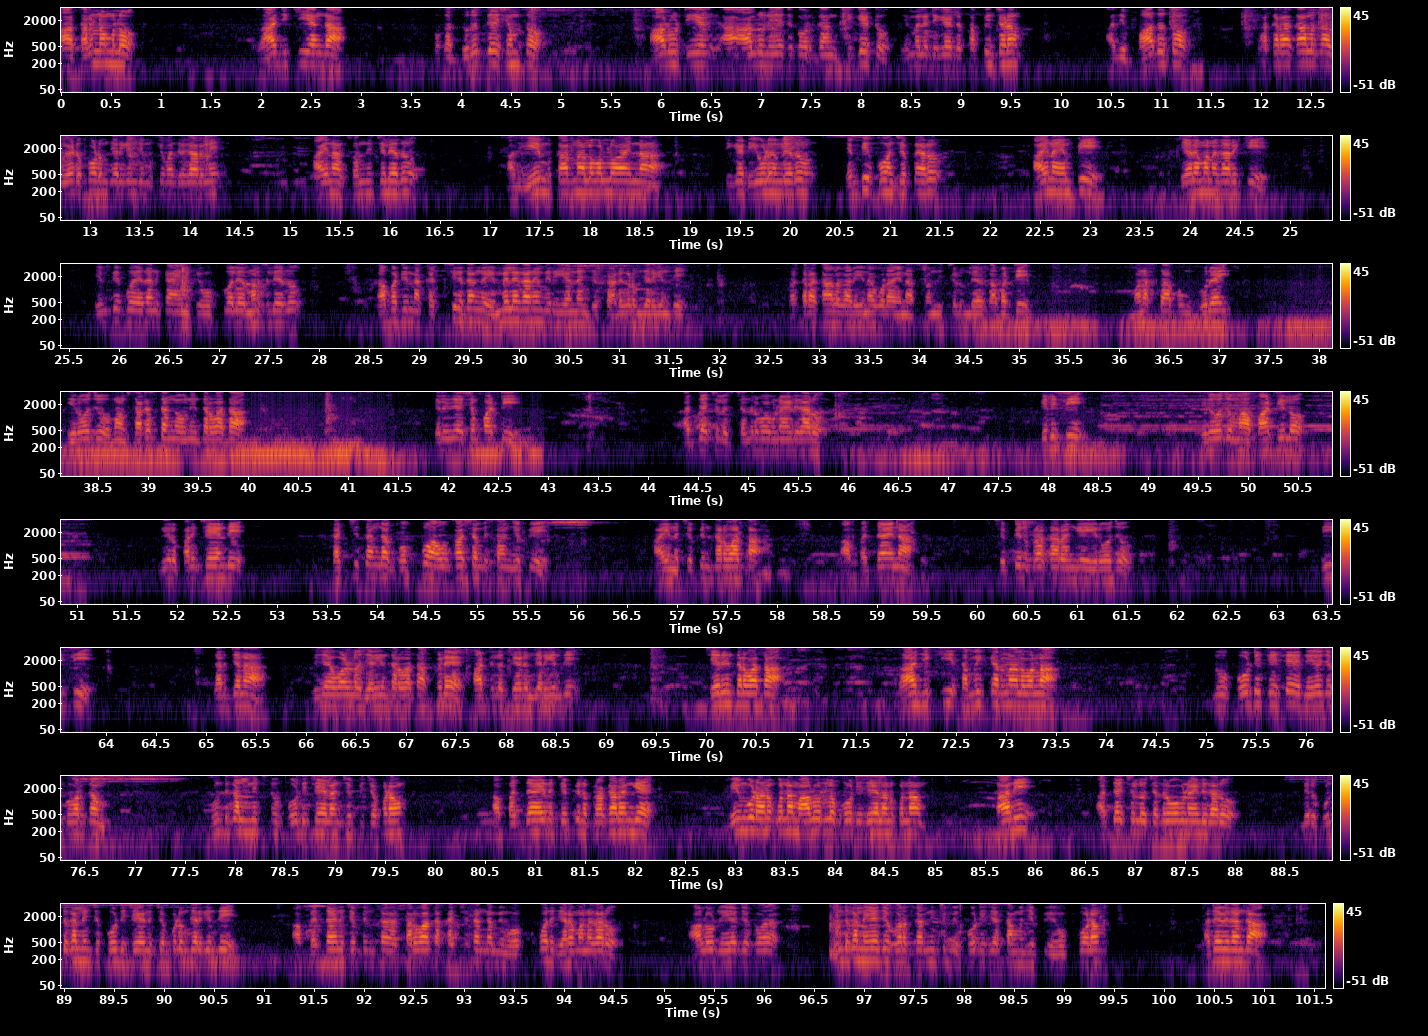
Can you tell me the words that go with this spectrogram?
ఆ తరుణంలో రాజకీయంగా ఒక దురుద్దేశంతో ఆలు టీ ఆలు నియోజకవర్గానికి టికెట్ ఎమ్మెల్యే టికెట్ తప్పించడం అది బాధతో రకరకాలుగా వేడుకోవడం జరిగింది ముఖ్యమంత్రి గారిని. ఆయన స్పందించలేదు. అది ఏం కారణాల వల్ల ఆయన టికెట్ ఇవ్వడం లేదు? ఎంపీ ఫోన్ చెప్పారు. ఆయన ఎంపీ జయరమణ గారికి ఎంపీ పోయేదానికి ఆయనకి ఒప్పుకోలేదు మనసు లేదు. కాబట్టి నాకు ఖచ్చితంగా ఎమ్మెల్యేగానే మీరు ఇవ్వండి అని చెప్పి అడగడం జరిగింది. రకరకాలుగా అడిగినా కూడా ఆయన స్పందించడం లేదు కాబట్టి మనస్తాపం గురై ఈరోజు మనం తటస్థంగా ఉన్న తర్వాత తెలుగుదేశం పార్టీ అధ్యక్షులు చంద్రబాబు నాయుడు గారు పిలిచి ఈరోజు మా పార్టీలో మీరు పనిచేయండి. ఖచ్చితంగా గొప్ప అవకాశం ఇస్తామని చెప్పి ఆయన చెప్పిన తర్వాత ఆ పెద్ద ఆయన చెప్పిన ప్రకారంగా ఈరోజు బీసీ గర్జన విజయవాడలో జరిగిన తర్వాత అక్కడే పార్టీలో చేయడం జరిగింది. చేరిన తర్వాత రాజకీయ సమీకరణాల వల్ల నువ్వు పోటీ చేసే నియోజకవర్గం గుంటకల్ నుంచి నువ్వు పోటీ చేయాలని చెప్పి చెప్పడం ఆ పెద్ద ఆయన చెప్పిన ప్రకారంగా మేము కూడా అనుకున్నాం ఆలూరులో పోటీ చేయాలనుకున్నాం. కానీ అధ్యక్షులు చంద్రబాబు నాయుడు గారు మీరు గుంటకల్ నుంచి పోటీ చేయండి చెప్పడం జరిగింది. ఆ పెద్ద ఆయన చెప్పిన తర్వాత ఖచ్చితంగా మేము ఒప్పుకొని జరమన్న గారు ఆలూరు నియోజకవర్గ గుంటకల్ నియోజకవర్గం నుంచి మేము పోటీ చేస్తామని చెప్పి ఒప్పుకోవడం. అదేవిధంగా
